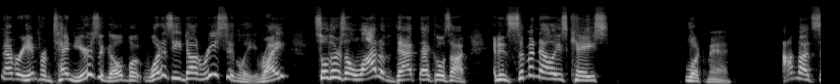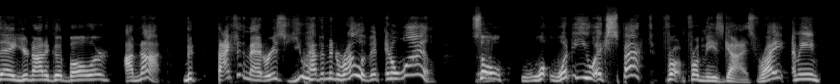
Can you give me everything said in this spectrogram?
remember him from 10 years ago, but what has he done recently? Right. So there's a lot of that that goes on. And in Simonelli's case, look, man, I'm not saying you're not a good bowler. I'm not. But fact of the matter is, you haven't been relevant in a while. So wh- what do you expect from, from these guys? Right. I mean,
